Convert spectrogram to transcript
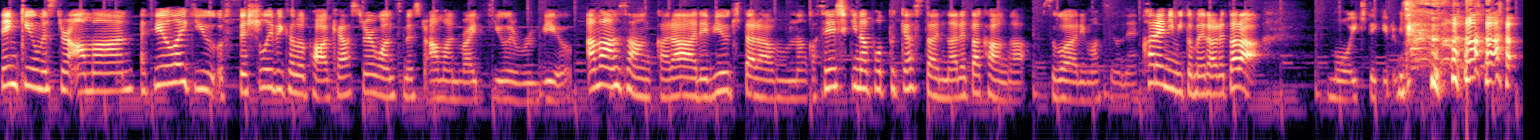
Thank you, Mr. Aman. I feel like you officially become a podcaster once Mr. Aman writes you a review. アマンさんからレビュー来たら、もうなんか正式なポッドキャスターになれた感がすごいありますよね。彼に認められたら、もう生きていけるみたいな。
